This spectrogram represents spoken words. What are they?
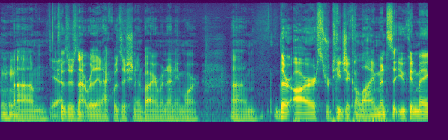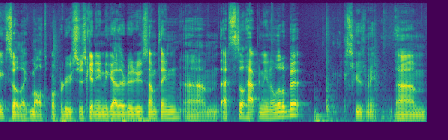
because Yeah. there's not really an acquisition environment anymore. Um, there are strategic alignments that you can make, so like multiple producers getting together to do something. Um, that's still happening a little bit. Excuse me. Um,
